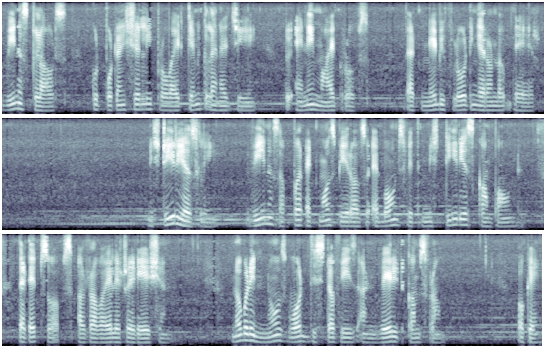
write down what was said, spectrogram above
Venus clouds could potentially provide chemical energy to any microbes that may be floating around up there. Mysteriously, Venus' upper atmosphere also abounds with mysterious compound that absorbs ultraviolet radiation. Nobody knows what this stuff is and where it comes from. Okay,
